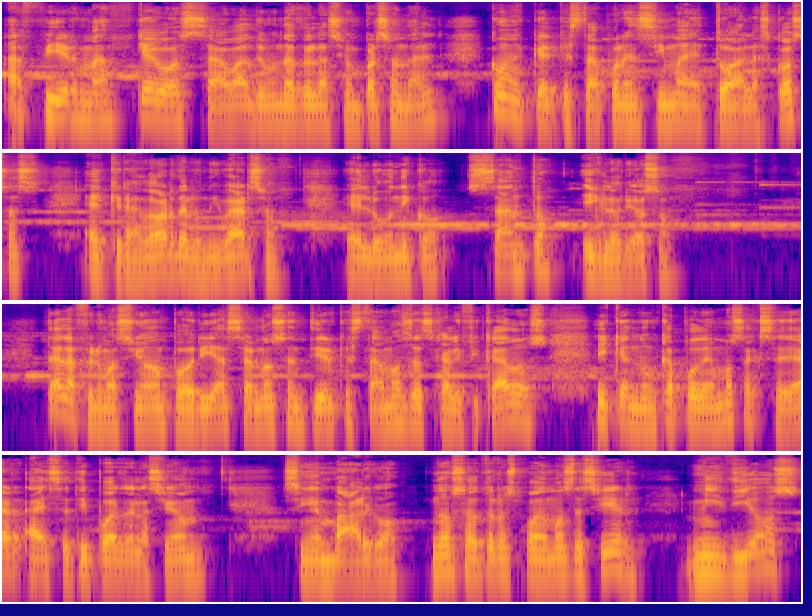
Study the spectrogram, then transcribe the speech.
afirma que gozaba de una relación personal con aquel que está por encima de todas las cosas, el creador del universo, el único, santo y glorioso. Tal afirmación podría hacernos sentir que estamos descalificados y que nunca podemos acceder a ese tipo de relación. Sin embargo, nosotros podemos decir, mi Dios,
